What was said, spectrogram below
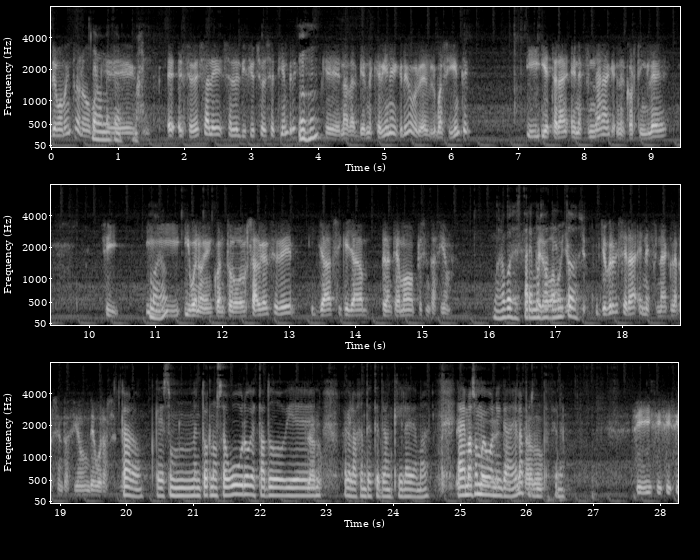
De momento no, De momento, el- el CD sale, sale el 18 de septiembre, que nada, el viernes que viene, creo, el, el siguiente, y, y estará en FNAC, en el Corte Inglés, sí. Y Bueno. y bueno, en cuanto salga el CD, ya sí que ya planteamos presentación. Bueno, pues estaremos Pero vamos, yo, atentos. yo- creo que será en FNAC la presentación de Boras. Claro, que es un entorno seguro, que está todo bien, Claro. para que la gente esté tranquila y demás. Y además son muy bonitas, ¿eh? Las presentaciones. Sí, sí, sí, sí,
